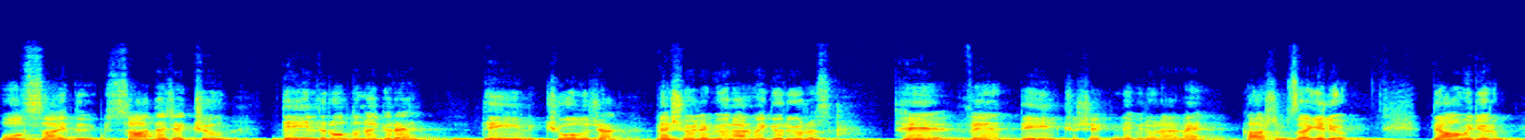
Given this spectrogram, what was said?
olsaydı sadece Q değildir olduğuna göre değil Q olacak ve şöyle bir önerme görüyoruz. P ve değil Q şeklinde bir önerme karşımıza geliyor. Devam ediyorum.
